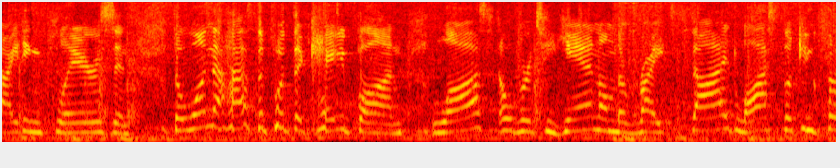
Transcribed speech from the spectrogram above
exciting players, and the one that has to put the cape on. Lost over to Yan on the right side. Lost looking for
